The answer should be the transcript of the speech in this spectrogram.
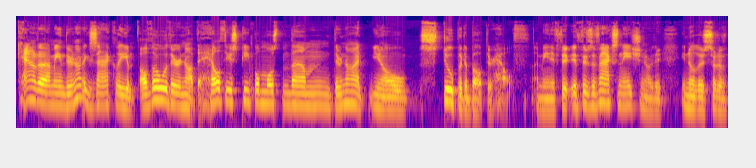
Canada. I mean, they're not exactly. Although they're not the healthiest people, most of them, they're not you know stupid about their health. I mean, if there, if there's a vaccination or they you know there's sort of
